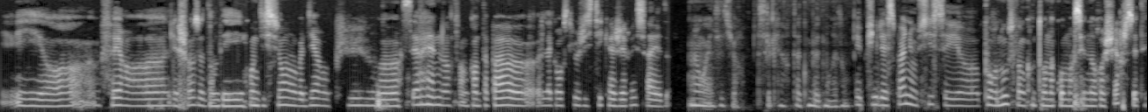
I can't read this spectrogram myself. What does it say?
et euh, faire euh, les choses dans des conditions, on va dire, plus euh, sereines. Enfin, quand t'as pas euh, la grosse logistique à gérer, ça aide. Ah ouais, c'est sûr, c'est clair, t'as complètement raison. Et puis l'Espagne aussi, c'est pour nous, enfin, quand on a commencé nos recherches, c'était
